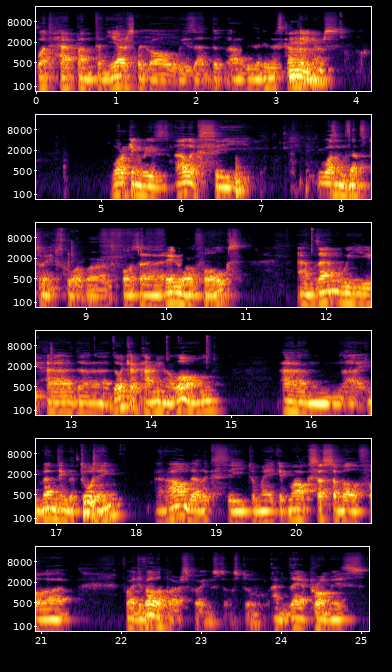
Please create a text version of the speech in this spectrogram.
what happened 10 years ago with, uh, with the Linux containers. Mm. Working with LXC wasn't that straightforward for the regular folks. And then we had uh, Docker coming along and uh, inventing the tooling around LXC to make it more accessible for for developers, for instance, too. And their promise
